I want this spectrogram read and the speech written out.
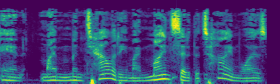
And my mentality, my mindset at the time was,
